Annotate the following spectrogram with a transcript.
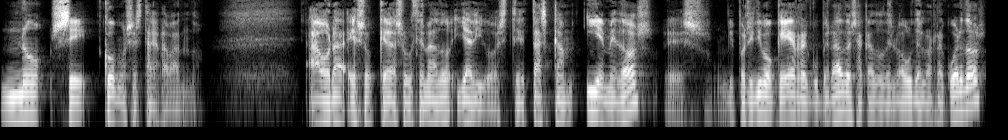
no sé cómo se está grabando. Ahora eso queda solucionado. Ya digo, este Tascam IM2 es un dispositivo que he recuperado, he sacado del baúl de los recuerdos,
